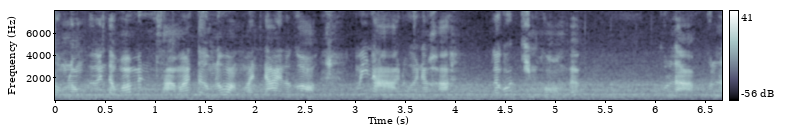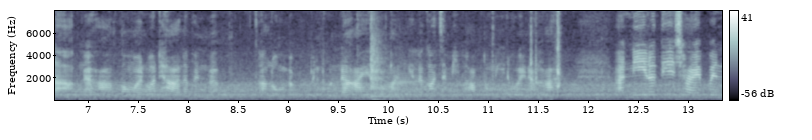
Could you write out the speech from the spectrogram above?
สมรองพื้น แต่ว่ามันสามารถเติมระหว่างวันได้แล้วก็ไม่หนาด้วยนะคะ แล้วก็กลิ่นหอมแบบ กุหลาบกุหลาบนะคะ ประมาณว่าทาแล้วเป็นแบบอารมณ์แบบเป็นคุณนายประมาณนี้แล้วก็จะมีพับตรงนี้ด้วยนะคะ อันนี้นะที่ใช้เป็น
